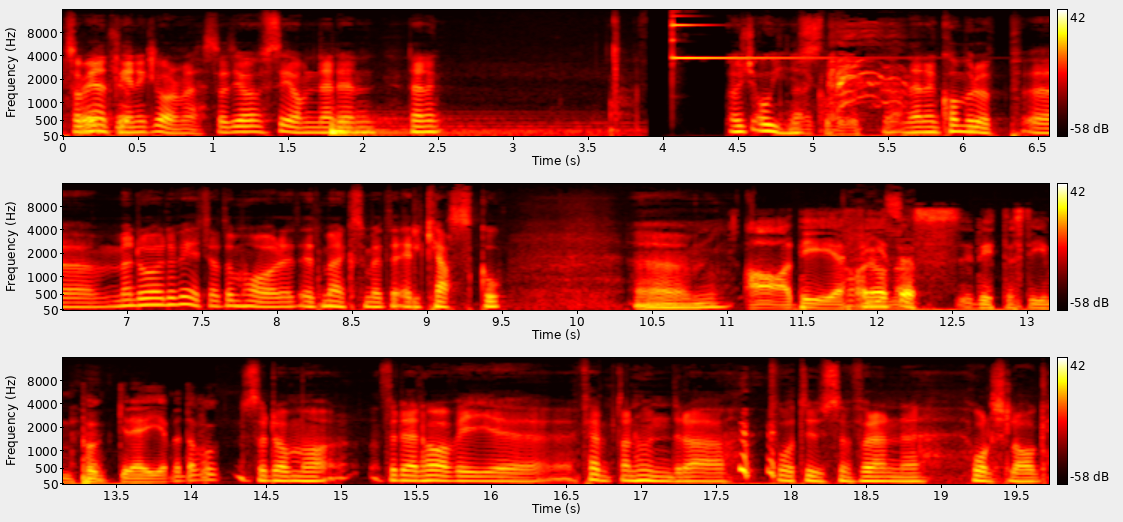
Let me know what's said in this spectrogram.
som jag äntligen är klar med. Så att jag ser om när den, när den Oj, oj, När den kommer upp. när den kommer upp. Eh, men då, då vet jag att de har ett, ett märke som heter El Casco. Um, ja, det är fina lite steampunk-grejer. Men de så de har, för där har vi eh, 1500, 2000 för en hålslag.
